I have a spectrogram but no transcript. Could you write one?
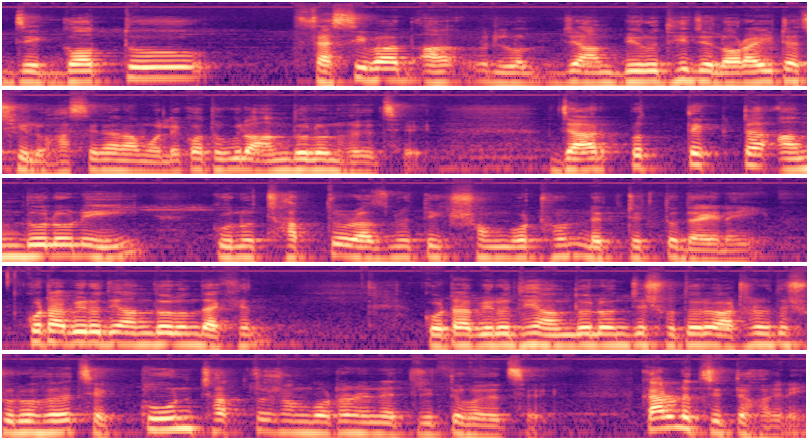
যে গত ফ্যাসিবাদ যে বিরোধী যে লড়াইটা ছিল হাসিনার আমলে, কতগুলো আন্দোলন হয়েছে। যার প্রত্যেকটা আন্দোলনেই কোনো ছাত্র রাজনৈতিক সংগঠন নেতৃত্ব দেয় নাই। কোটা বিরোধী আন্দোলন দেখেন। কোটা বিরোধী আন্দোলন যে সতেরো আঠারোতে শুরু হয়েছে, কোন ছাত্র সংগঠনের নেতৃত্ব হয়েছে? কারও নেতৃত্বে হয়নি।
